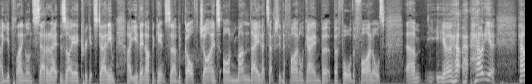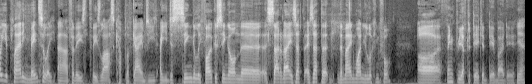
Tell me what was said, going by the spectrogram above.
uh, you're playing on Saturday at the Zayed Cricket Stadium. Uh, you're then up against uh, the Gulf Giants on Monday. That's actually the final game, but before the finals. Um, you know, how, how do you how are you planning mentally uh, for these for these last couple of games? Are you, are you just singly focusing on the Saturday? Is that is that the the main one you're looking for? Uh, I think we have to take it day by day. Yeah.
